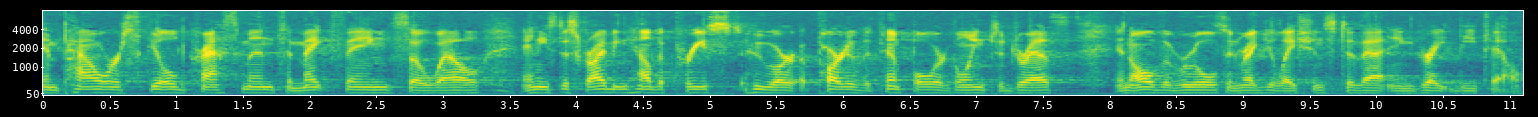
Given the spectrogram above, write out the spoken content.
empower skilled craftsmen to make things so well. And he's describing how the priests who are a part of the temple are going to dress and all the rules and regulations to that in great detail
